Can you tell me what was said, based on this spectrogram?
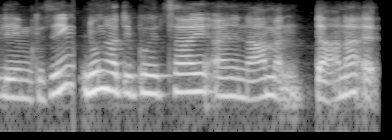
lebend gesehen. Nun hat die Polizei einen Namen, Dana F.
